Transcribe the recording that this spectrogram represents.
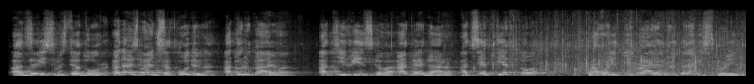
от зависимости от доллара? Когда избавимся от Кудрина, от Улюкаева, от Явлинского, от Гайдаров, от всех тех, кто проводит неправильную экономическую линию?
